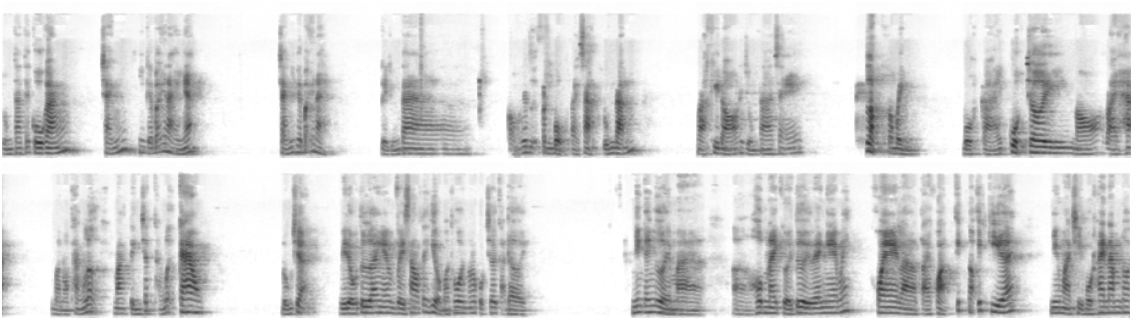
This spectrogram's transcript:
chúng ta sẽ cố gắng tránh những cái bẫy này nhé tránh những cái bẫy này để chúng ta có cái sự phân bổ tài sản đúng đắn. Và khi đó thì chúng ta sẽ lập cho mình một cái cuộc chơi nó dài hạn và nó thắng lợi mang tính chất thắng lợi cao. Đúng chưa vì đầu tư anh em về sau sẽ hiểu mà thôi nó là cuộc chơi cả đời. Những cái người mà uh, hôm nay cười tươi với anh em ấy khoe là tài khoản x nọ x kia ấy nhưng mà chỉ một hai năm thôi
